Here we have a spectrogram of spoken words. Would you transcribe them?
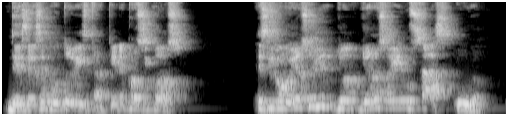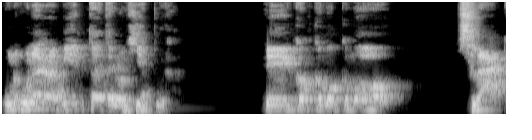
desde ese punto de vista, tiene pros y cons. Es decir, como yo, soy, yo, yo no soy un SaaS puro, una, herramienta de tecnología pura, eh, como, como, Slack.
